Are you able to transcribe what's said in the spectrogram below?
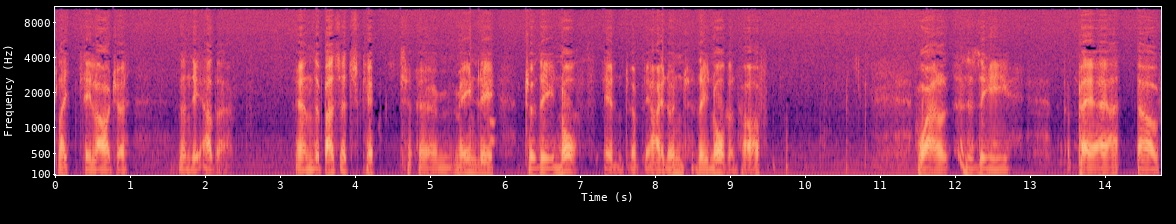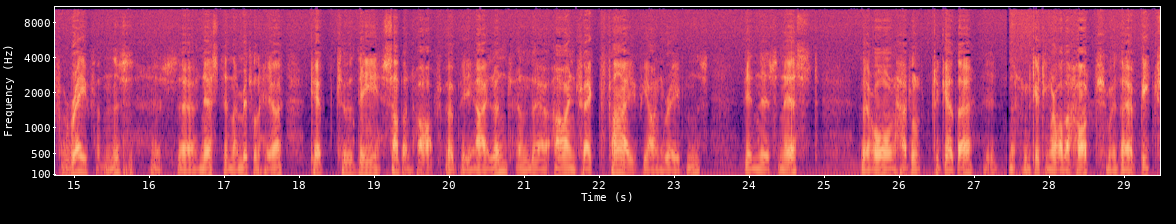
slightly larger than the other. And the buzzards kept um, mainly to the north end of the island, the northern half, while the pair of ravens, this uh, nest in the middle here, kept to the southern half of the island, and there are in fact five young ravens in this nest, they're all huddled together and getting rather hot with their beaks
